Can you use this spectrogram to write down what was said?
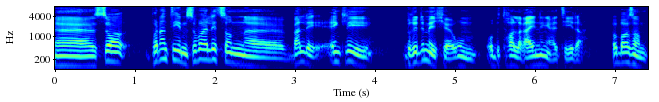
Eh, så på den tiden så var jeg litt sånn veldig Egentlig brydde meg ikke om å betale regninger i tide. Det var bare sånn,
